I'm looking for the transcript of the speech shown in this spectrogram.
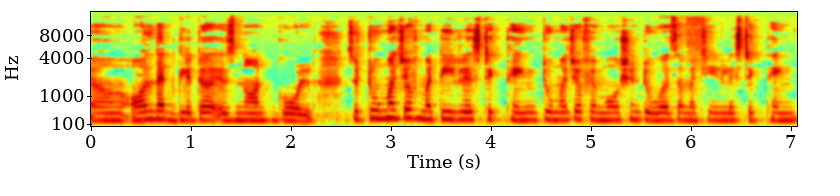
uh, all that glitter is not gold. So too much of materialistic thing too much of emotion towards a materialistic thing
